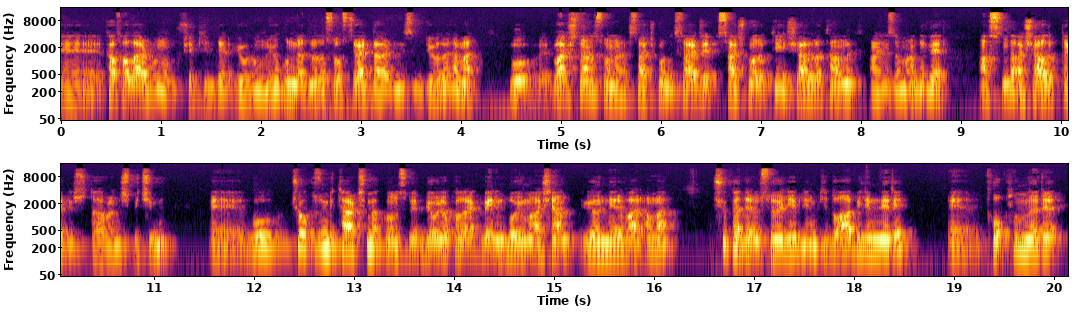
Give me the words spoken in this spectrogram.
e, kafalar bunu bu şekilde yorumluyor. Bunun adına da sosyal Darwinizm diyorlar ama bu baştan sona saçmalık sadece saçmalık değil şarlatanlık aynı zamanda ve aslında aşağılık da bir davranış biçimi. E, bu çok uzun bir tartışma konusu ve biyolog olarak benim boyumu aşan yönleri var ama şu kadarını söyleyebilirim ki doğa bilimleri e, toplumları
